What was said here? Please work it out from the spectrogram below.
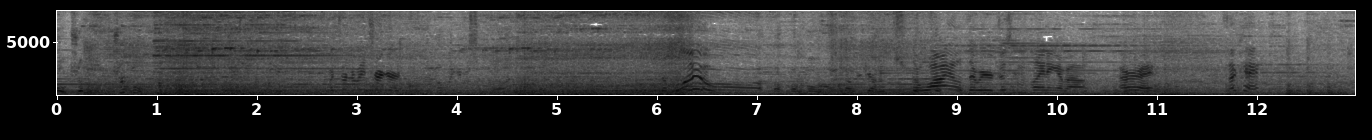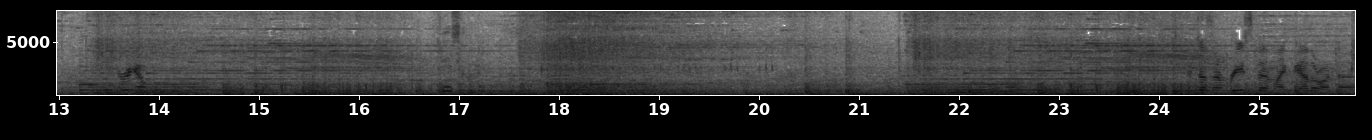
Oh, triple, triple. Which one do we trigger? I don't think it was. The blue. Oh, The wild that we were just complaining about. All right. It's okay. Here we go. Full screen. It doesn't respin like the other one does.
